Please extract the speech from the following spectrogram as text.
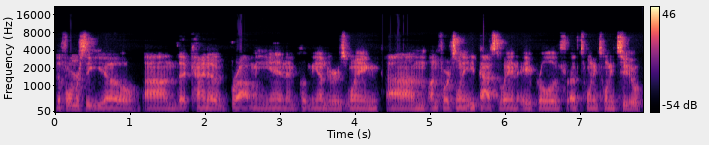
the former CEO um, that kind of brought me in and put me under his wing, um, unfortunately, he passed away in April of, of 2022.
